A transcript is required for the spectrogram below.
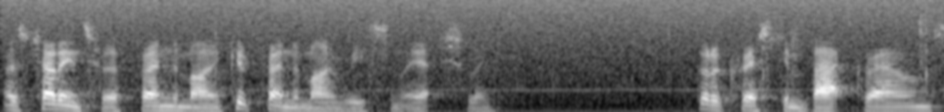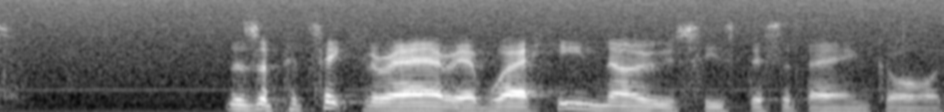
I was chatting to a friend of mine, good friend of mine recently actually. Got a Christian background. There's a particular area where he knows he's disobeying God.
